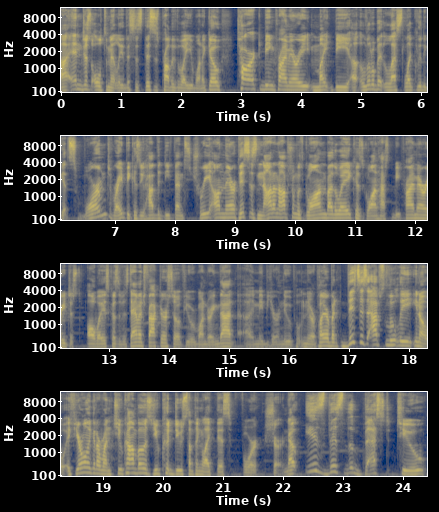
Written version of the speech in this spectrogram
uh, and just ultimately this is this is probably the way you want to go. Taric being primary might be a, a, little bit less likely to get swarmed right? Because you have the defense tree on there. This is not an option with Guan by the way because Guan has to be primary just always because of his damage factor. So if you were wondering that uh, maybe you're a new newer player. But this is absolutely you know if you're only going to run two combos you could do something like this for sure. Now is this the best two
